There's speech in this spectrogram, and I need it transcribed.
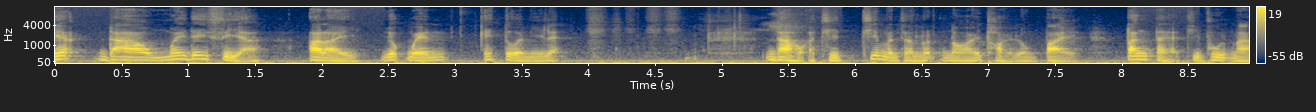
นี้ดาวไม่ได้เสียอะไรยกเว้นไอ้ตัวนี้แหละ ดาวอาทิตย์ที่มันจะลดน้อยถอยลงไป ตั้งแต่ที่พูดมา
